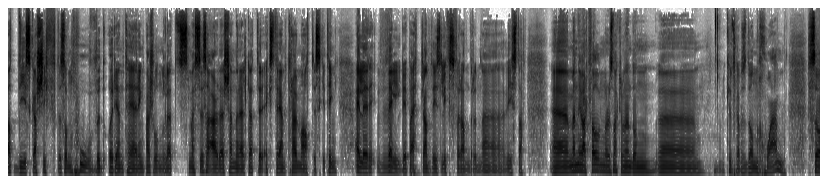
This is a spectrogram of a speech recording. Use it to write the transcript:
at de skal skifte sånn hovedorientering personlighetsmessig, så er det generelt etter ekstremt traumatiske ting. Eller veldig på et eller annet vis livsforandrende vis, da. Eh, men i hvert fall når du snakker om den Don eh, Kunnskapens Don Juan, så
